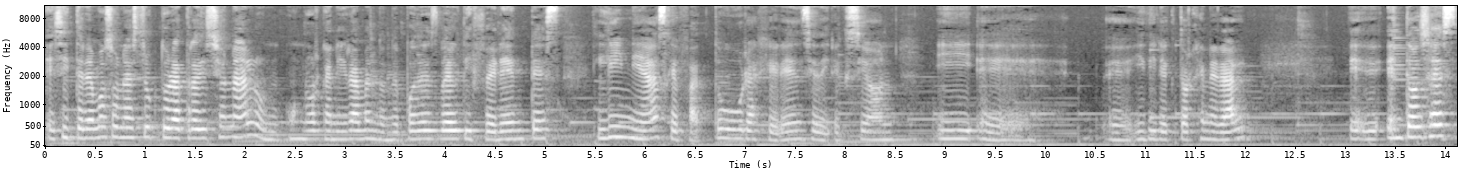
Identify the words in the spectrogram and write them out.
eh, si tenemos una estructura tradicional, un, organigrama en donde puedes ver diferentes líneas, jefatura, gerencia, dirección y, y director general, entonces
